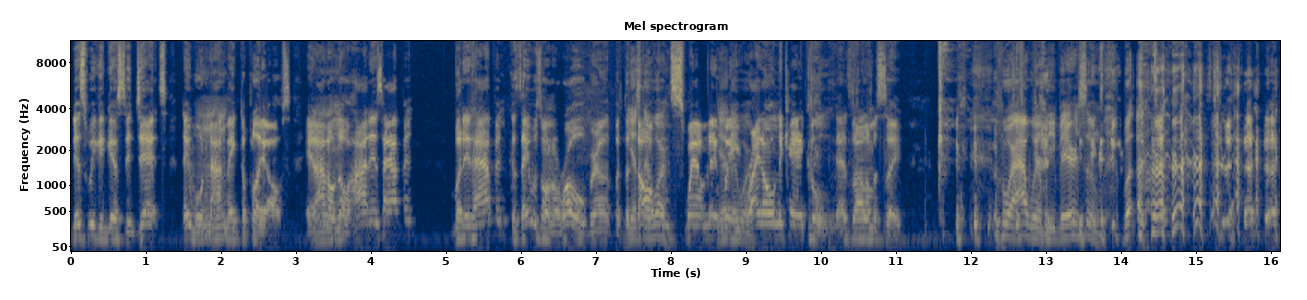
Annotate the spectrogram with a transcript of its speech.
this week against the Jets. They will not Mhm. make the playoffs. And I don't Mhm. know how this happened, but it happened because they was on a roll, bro. But the Yes. Dolphins swam their Yeah, way right on to Cancun. That's all I'm gonna say. where I will be very soon. But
